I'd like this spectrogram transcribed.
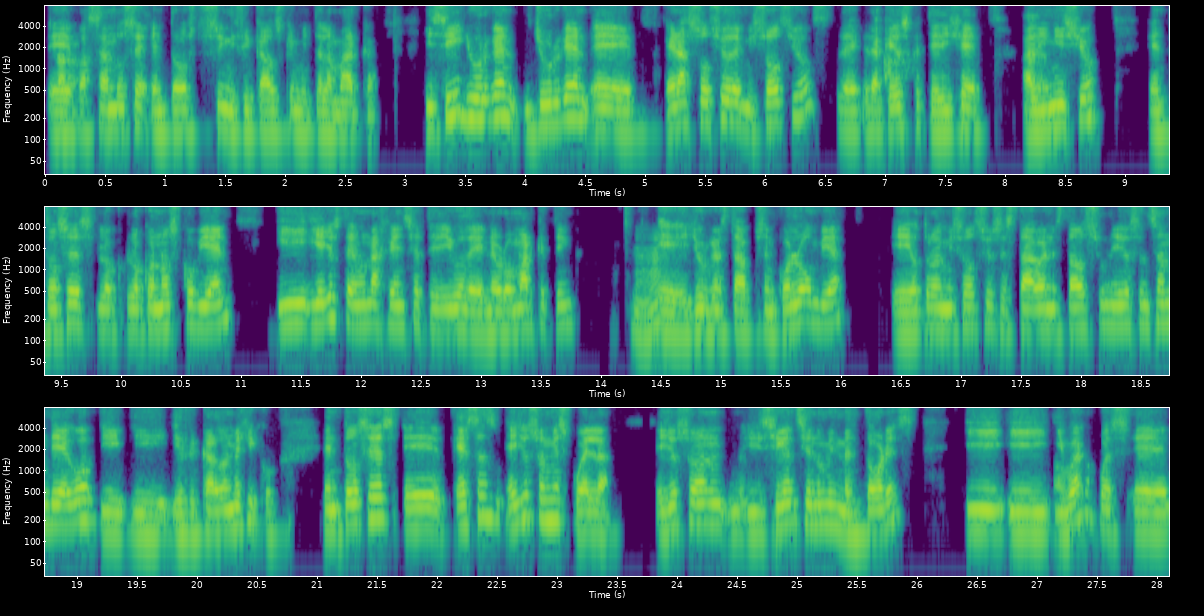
eh, basándose en todos estos significados que emite la marca. Y sí, Jürgen, Jürgen eh, era socio de mis socios, de, aquellos que te dije al inicio, entonces lo, lo conozco bien. Y, ellos tienen una agencia, te digo, de neuromarketing. Eh, Jürgen estaba pues, en Colombia, otro de mis socios estaba en Estados Unidos, en San Diego, y, y, Ricardo en México. Entonces, esas, ellos son mi escuela ellos son y siguen siendo mis mentores. Y, bueno, pues eh,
